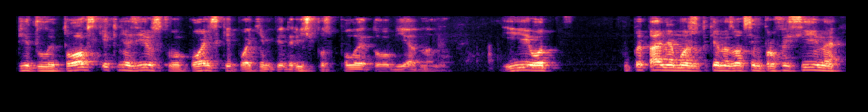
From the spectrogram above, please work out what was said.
під Литовське князівство, польське, потім під Річ Посполиту об'єднану. І от питання може таке не зовсім професійне,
